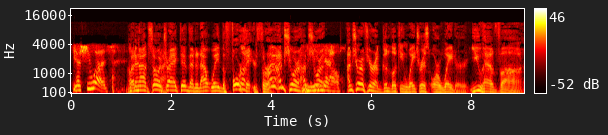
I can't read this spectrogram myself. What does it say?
Yes, she was. But not so attractive that it outweighed the fork Look, at your throat. I, am sure. I'm sure. No. I'm sure. If you're a good-looking waitress or waiter, you have uh,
